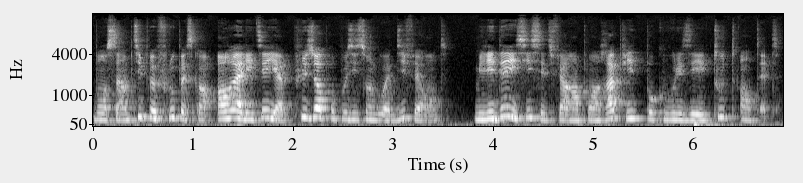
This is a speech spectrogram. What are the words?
Bon, c'est un petit peu flou parce qu'en réalité, il y a plusieurs propositions de loi différentes, mais l'idée ici, c'est de faire un point rapide pour que vous les ayez toutes en tête.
